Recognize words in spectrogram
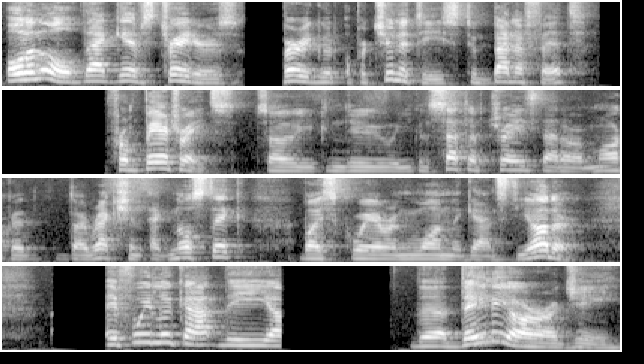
All in all, that gives traders very good opportunities to benefit from pair trades. So you can do you can set up trades that are market direction agnostic by squaring one against the other. If we look at the uh, the daily RRG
